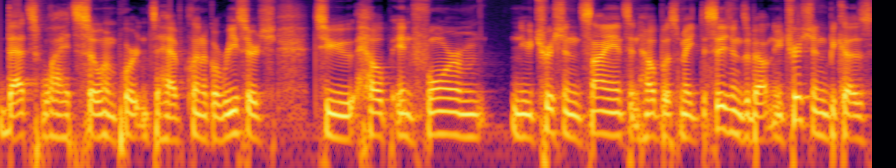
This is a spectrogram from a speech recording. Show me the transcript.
that's why it's so important to have clinical research to help inform nutrition science and help us make decisions about nutrition because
